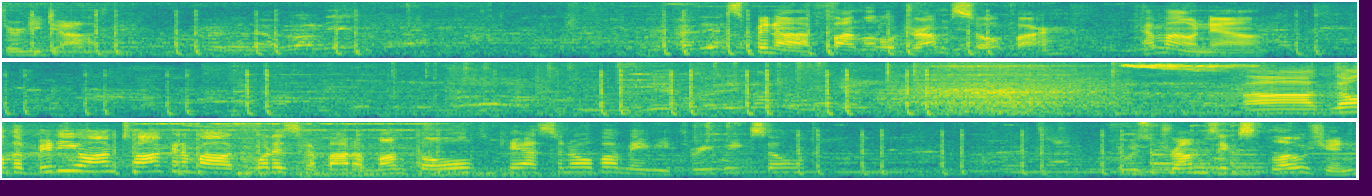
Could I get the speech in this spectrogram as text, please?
dirty job. It's been a fun little drum so far. Come on now. Uh, no, the video I'm talking about, what is it, about a month old, Casanova? Maybe three weeks old? It was Drums Explosion.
